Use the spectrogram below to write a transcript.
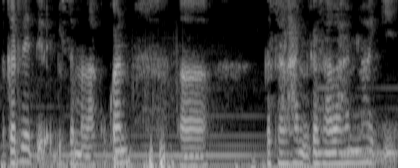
agar dia tidak bisa melakukan eh, kesalahan-kesalahan lagi.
